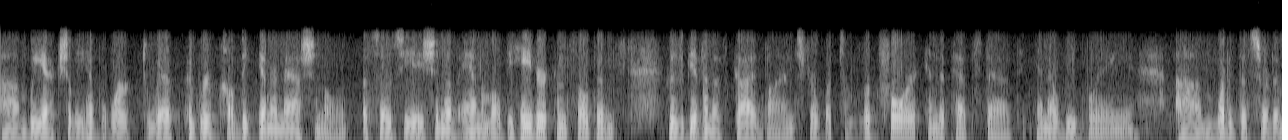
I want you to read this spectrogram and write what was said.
Um, we actually have worked with a group called the International Association of Animal Behavior Consultants, who's given us guidelines for what to look for in the pets that you know we bring um, what are the sort of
